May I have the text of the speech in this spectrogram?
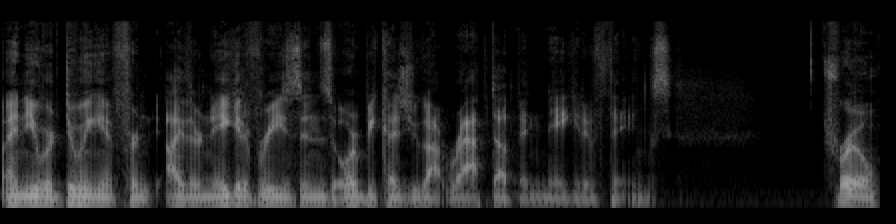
and you were doing it for either negative reasons or because you got wrapped up in negative things True.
